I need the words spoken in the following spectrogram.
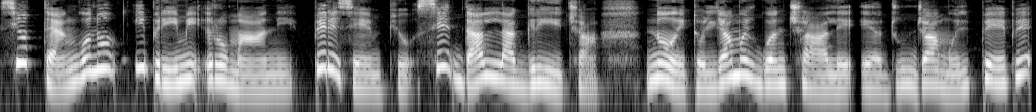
si ottengono i primi romani. Per esempio, se dalla gricia noi togliamo il guanciale e aggiungiamo il pepe,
